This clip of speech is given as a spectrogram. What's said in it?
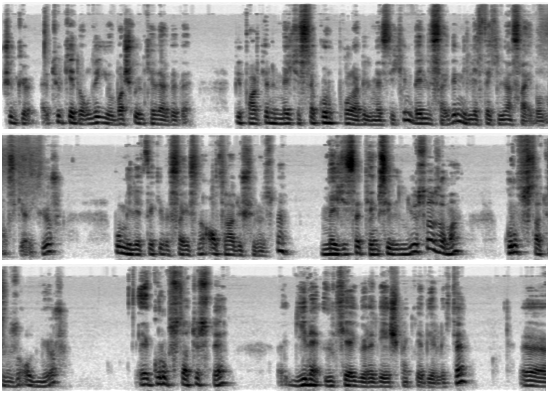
Çünkü e, Türkiye'de olduğu gibi başka ülkelerde de bir partinin mecliste grup kurabilmesi için belli sayıda milletvekiline sahip olması gerekiyor. Bu milletvekili sayısını altına düştünüz mü mecliste temsil ediliyorsunuz ama grup statünüz olmuyor. E, grup statüs de e, yine ülkeye göre değişmekle birlikte e,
